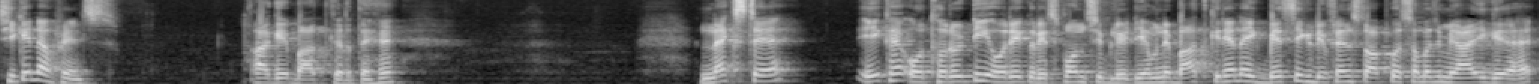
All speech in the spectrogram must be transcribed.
ठीक है ना फ्रेंड्स आगे बात करते हैं। नेक्स्ट है एक है ऑथोरिटी और एक रिस्पॉन्सिबिलिटी हमने बात करी है ना, एक बेसिक डिफरेंस तो आपको समझ में आ ही गया है,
